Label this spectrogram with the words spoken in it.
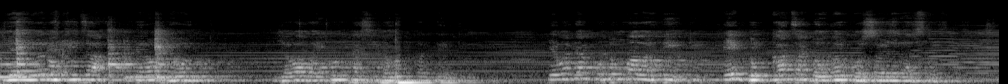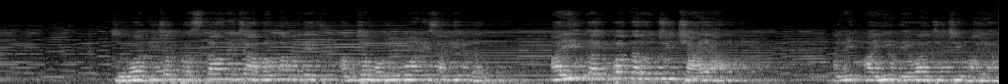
यैवलोकीचा निरोप घेऊन जेव्हा वैकुंठाशी गमन करते तेव्हा त्या कुटुंबावरती एक दुःखाचा डोंगर कोसळलेला असतो. सुरुवातीच्या प्रस्तावनेच्या अभंगामध्ये आमच्या मौलिकवाने सांगितलं आई कल्पतरूची छाया आणि आई देवाजीची माया.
